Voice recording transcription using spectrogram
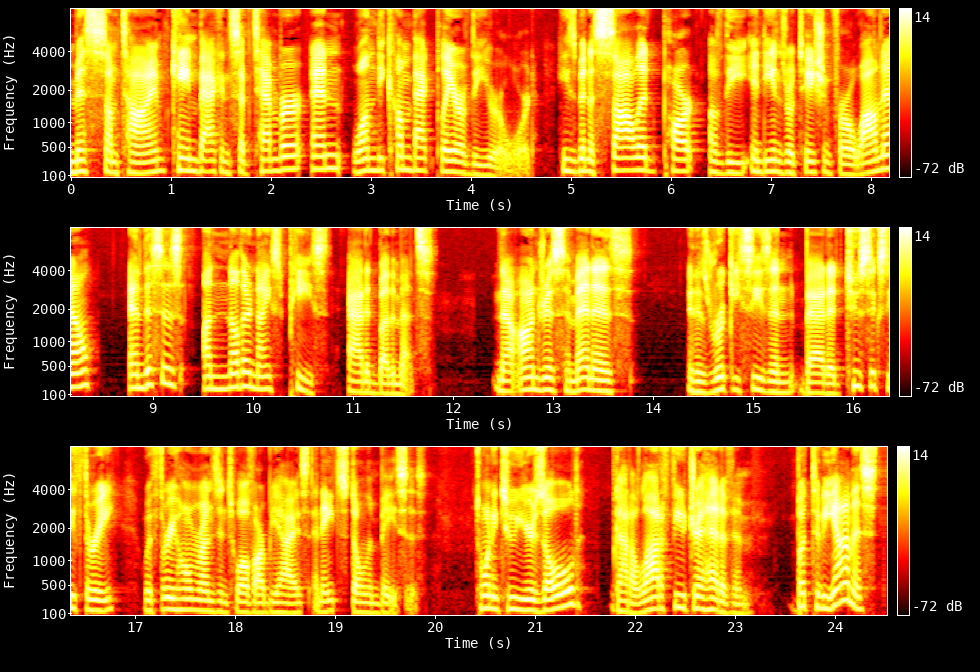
missed some time, came back in September, and won the Comeback Player of the Year award. He's been a solid part of the Indians rotation for a while now, and this is another nice piece added by the Mets. Now, Andres Gimenez in his rookie season batted 263 with three home runs and 12 RBIs and eight stolen bases. 22 years old, got a lot of future ahead of him. But to be honest,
